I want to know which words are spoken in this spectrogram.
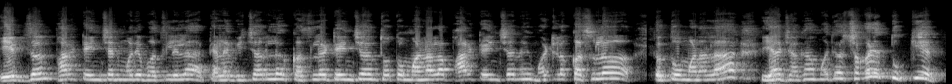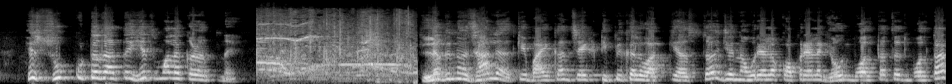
एक जण फार टेन्शनमध्ये बसलेला त्याला विचारलं कसलं टेन्शन तो तो म्हणाला फार टेन्शन आहे. म्हटलं कसलं? तर तो म्हणाला या जगामध्ये सगळे दुःखी आहेत. हे सुख कुठं जातं हेच मला कळत नाही. लग्न झालं की बायकांचं एक टिपिकल वाक्य असतं जे नवऱ्याला कोपऱ्याला घेऊन बोलतातच बोलतात.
